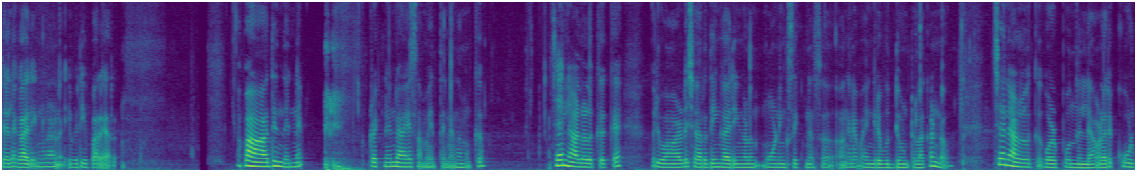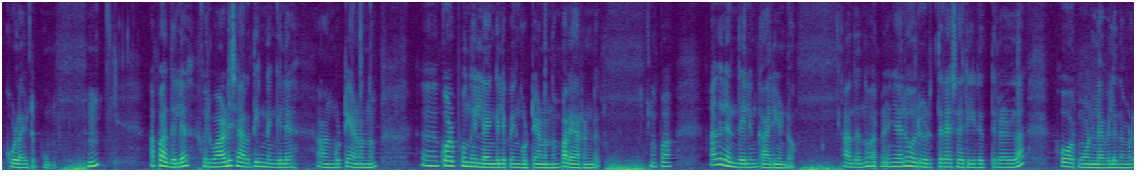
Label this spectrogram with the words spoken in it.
ചില കാര്യങ്ങളാണ് ഇവർ ഈ പറയാറ്. അപ്പോൾ ആദ്യം തന്നെ പ്രഗ്നന്റ് ആയ സമയത്ത് തന്നെ നമുക്ക് ചില ആളുകൾക്കൊക്കെ ഒരുപാട് ഛർദിയും കാര്യങ്ങളും മോർണിംഗ് സിക്നസ് അങ്ങനെ ഭയങ്കര ബുദ്ധിമുട്ടുകളൊക്കെ ഉണ്ടാവും. ചില ആളുകൾക്ക് കുഴപ്പമൊന്നുമില്ല. വളരെ കൂൾ കൂളായിട്ട് ഉം. അപ്പോൾ അതിൽ ഒരുപാട് ഛർദി ഉണ്ടെങ്കിൽ ആൺകുട്ടിയാണെന്നും കുഴപ്പമൊന്നുമില്ലെങ്കിൽ പെൺകുട്ടിയാണെന്നും പറയാറുണ്ട്. അപ്പോൾ അതിലെന്തെങ്കിലും കാര്യമുണ്ടോ? അതെന്ന് പറഞ്ഞു കഴിഞ്ഞാൽ ഓരോരുത്തരുടെ ശരീരത്തിലുള്ള ഹോർമോൺ ലെവൽ നമ്മൾ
